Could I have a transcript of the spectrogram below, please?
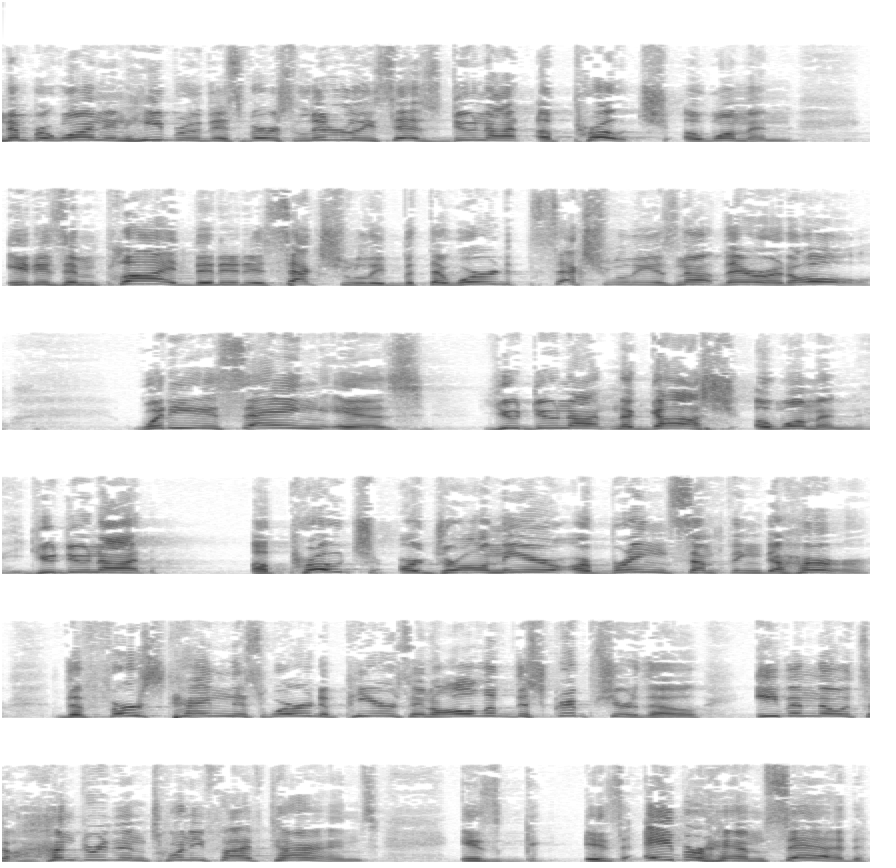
number one in Hebrew, this verse literally says, do not approach a woman. It is implied that it is sexually, but the word sexually is not there at all. What he is saying is, you do not nagash a woman. You do not approach or draw near or bring something to her. The first time this word appears in all of the scripture though, even though it's 125 times, is is Abraham said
